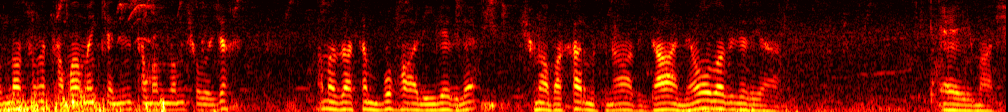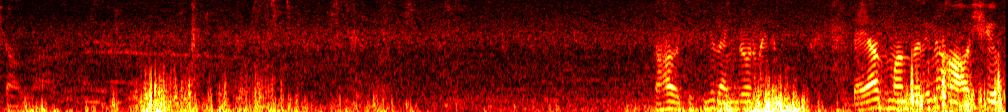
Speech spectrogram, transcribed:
Ondan sonra tamamen kendini tamamlamış olacak. Ama zaten bu haliyle bile şuna bakar mısın abi? Daha ne olabilir ya? Ey maşallah. Daha ötesini ben görmedim. Beyaz mandarine aşığım.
